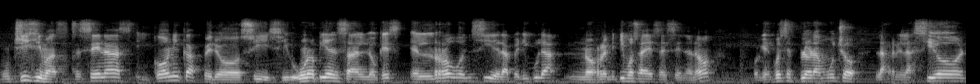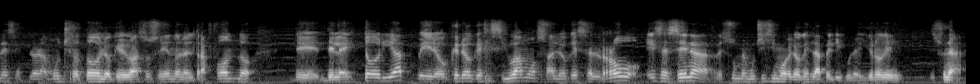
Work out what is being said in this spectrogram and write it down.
muchísimas escenas icónicas, pero sí, si uno piensa en lo que es el robo en sí de la película, nos remitimos a esa escena, ¿no? Porque después explora mucho las relaciones, explora mucho todo lo que va sucediendo en el trasfondo de, la historia, pero creo que si vamos a lo que es el robo, esa escena resume muchísimo de lo que es la película y creo que es una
